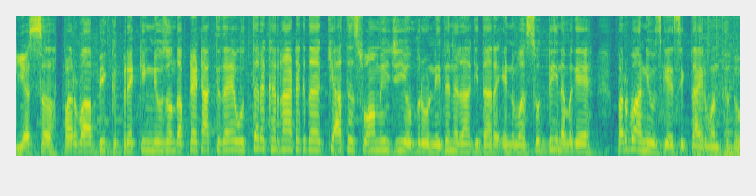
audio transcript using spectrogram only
ಎಸ್ ಪರ್ವ ಬಿಗ್ ಬ್ರೇಕಿಂಗ್ ನ್ಯೂಸ್ ಒಂದು ಅಪ್ಡೇಟ್ ಆಗ್ತಿದೆ. ಉತ್ತರ ಕರ್ನಾಟಕದ ಖ್ಯಾತ ಸ್ವಾಮೀಜಿಯೊಬ್ಬರು ನಿಧನರಾಗಿದ್ದಾರೆ ಎನ್ನುವ ಸುದ್ದಿ ನಮಗೆ ಪರ್ವ ನ್ಯೂಸ್ಗೆ ಸಿಗ್ತಾ ಇರುವಂಥದ್ದು.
